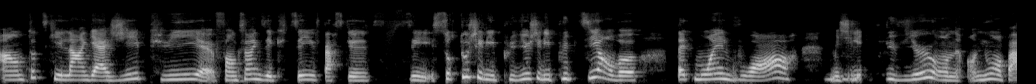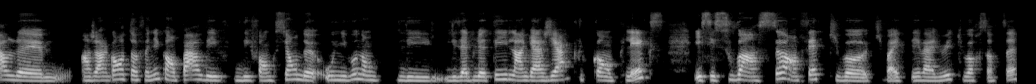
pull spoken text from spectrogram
entre tout ce qui est langagier puis euh, fonction exécutive parce que c'est surtout chez les plus vieux, chez les plus petits, on va peut-être moins le voir, mais chez mm-hmm. les plus vieux, on, nous, on parle, en jargon orthophonique, on parle des, fonctions de haut niveau, donc les, habiletés langagières plus complexes. Et c'est souvent ça, en fait, qui va, qui va être évalué, qui va ressortir.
